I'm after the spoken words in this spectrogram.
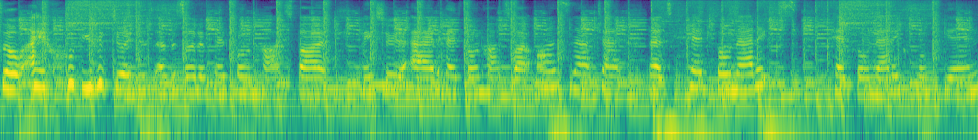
so I hope you enjoyed this episode of Headphone Hotspot. Make sure to add Headphone Hotspot on Snapchat. That's Headphonatics. Headphonatics once again.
